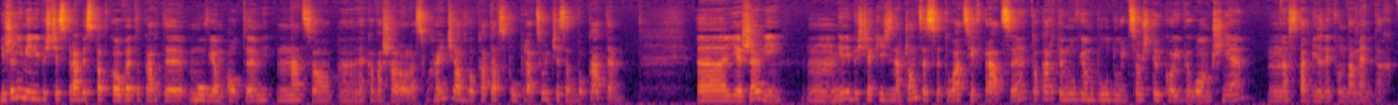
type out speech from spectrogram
Jeżeli mielibyście sprawy spadkowe, to karty mówią o tym, na co, e, jaka wasza rola. Słuchajcie adwokata, współpracujcie z adwokatem. E, jeżeli mm, mielibyście jakieś znaczące sytuacje w pracy, to karty mówią buduj coś tylko i wyłącznie na stabilnych fundamentach.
